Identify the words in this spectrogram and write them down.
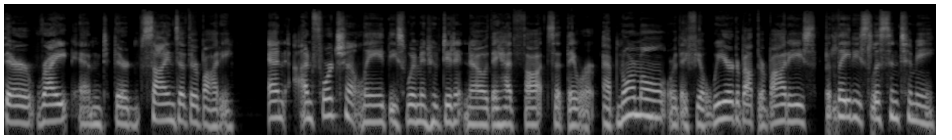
their right and their signs of their body. And unfortunately, these women who didn't know, they had thoughts that they were abnormal or they feel weird about their bodies. But ladies, listen to me.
